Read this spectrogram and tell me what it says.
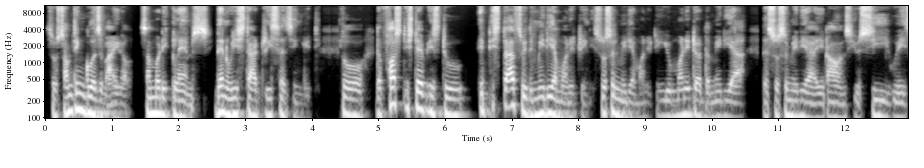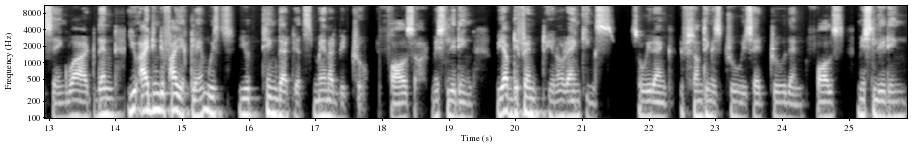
So something goes viral, somebody claims, then we start researching it. So the first step is to, it starts with media monitoring, social media monitoring. You monitor the media, the social media accounts, you see who is saying what. Then you identify a claim which you think that it may not be true, false or misleading we have different you know rankings. So we rank if something is true we say true then false misleading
